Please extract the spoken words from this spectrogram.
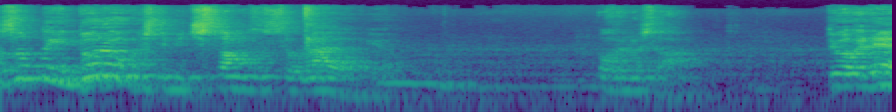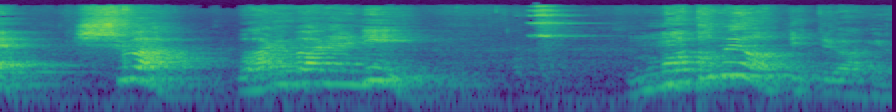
その時に努力して道探す必要ないわけよ。わかりました？というわけで主は我々に求めようって言ってるわけよ。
